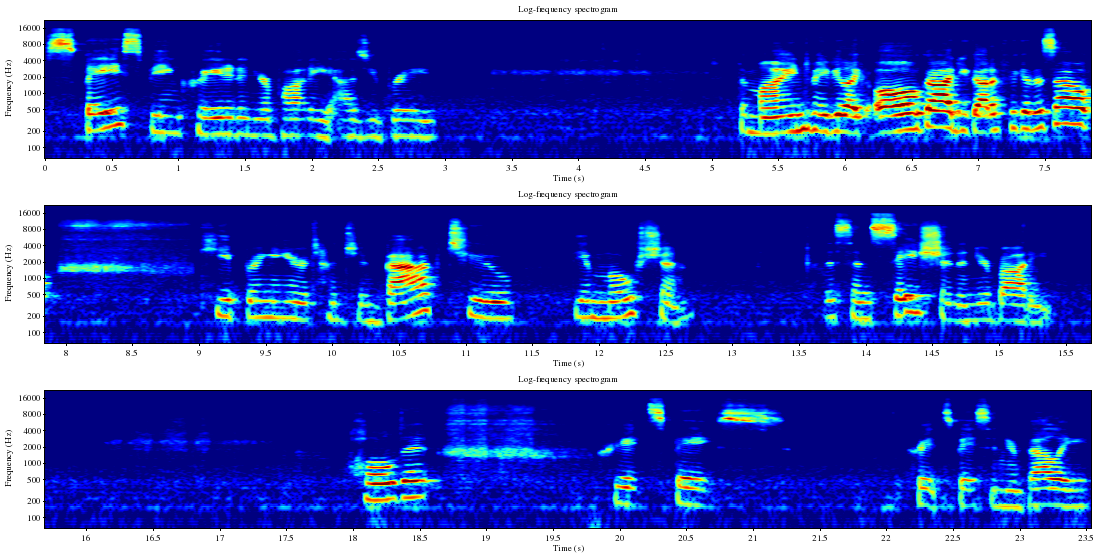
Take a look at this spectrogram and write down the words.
space being created in your body as you breathe. The mind may be like, oh God, you got to figure this out. Keep bringing your attention back to the emotion, the sensation in your body. hold it. Create space. Create space in your belly.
